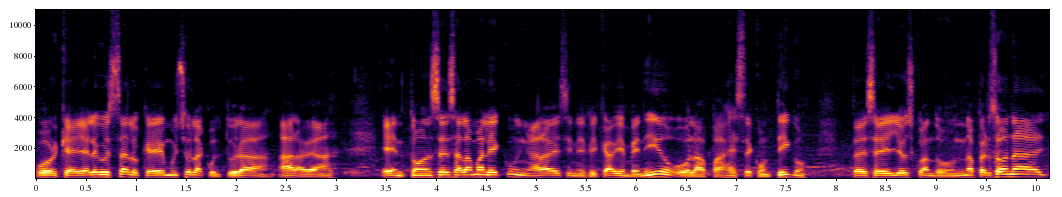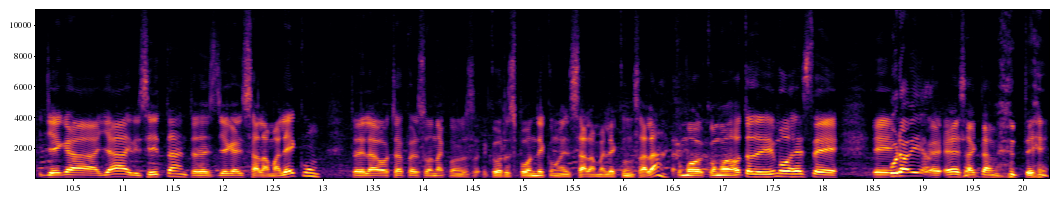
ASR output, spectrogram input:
porque a ella le gusta lo que es mucho la cultura árabe, ¿verdad? Entonces salam aleikum en árabe significa bienvenido o la paz esté contigo. Entonces ellos cuando una persona llega allá y visita, entonces llega el salam aleikum, entonces la otra persona cor- corresponde con el salam aleikum. Como, como nosotros decimos, este... eh, Pura vida. eh, exactamente.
